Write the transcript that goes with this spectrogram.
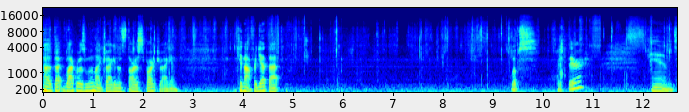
that Black Rose Moonlight Dragon, the Star Spark Dragon. Cannot forget that. Whoops. Right there. And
